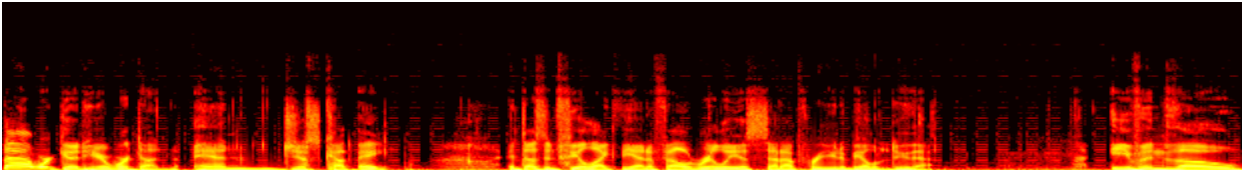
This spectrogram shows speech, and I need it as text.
nah, we're good here, we're done, and just cut bait. It doesn't feel like the NFL really is set up for you to be able to do that. Even though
